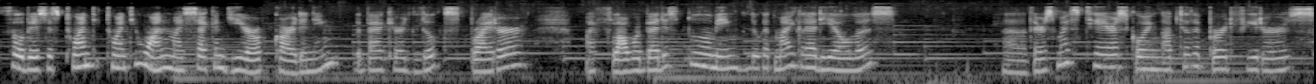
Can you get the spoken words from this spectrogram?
So this is 2021, my second year of gardening. The backyard looks brighter. My flower bed is blooming. Look at my gladiolas. Uh, there's my stairs going up to the bird feeders.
